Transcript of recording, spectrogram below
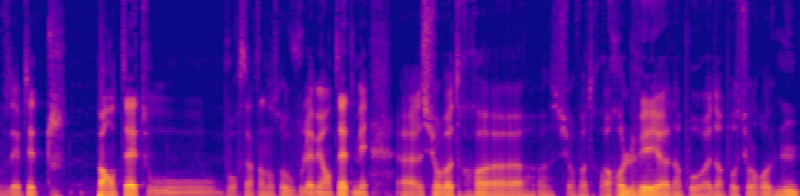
Vous avez peut-être en tête ou pour certains d'entre vous vous l'avez en tête, mais euh, sur votre euh, sur votre relevé euh, d'impôt d'impôt sur le revenu,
